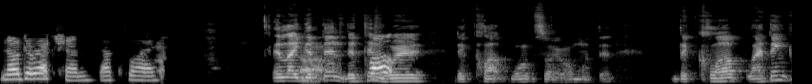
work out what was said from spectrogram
no direction. That's why. And like the uh, thing, the thing well, where the club. Well, sorry, one more thing. The club, I think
